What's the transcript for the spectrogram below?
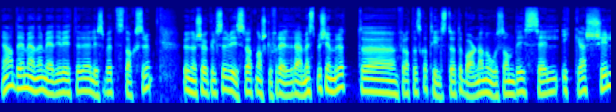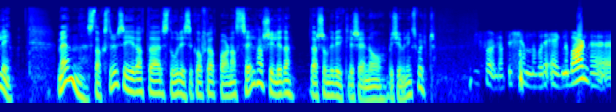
Ja, det mener medieviter Elisabeth Staksrud. Undersøkelser viser at norske foreldre er mest bekymret eh, for at det skal tilstøte barna noe som de selv ikke er skyld i. Men Staksrud sier at det er stor risiko for at barna selv har skyld i det, dersom det virkelig skjer noe bekymringsfullt føler at vi kjenner våre egne barn, eh,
